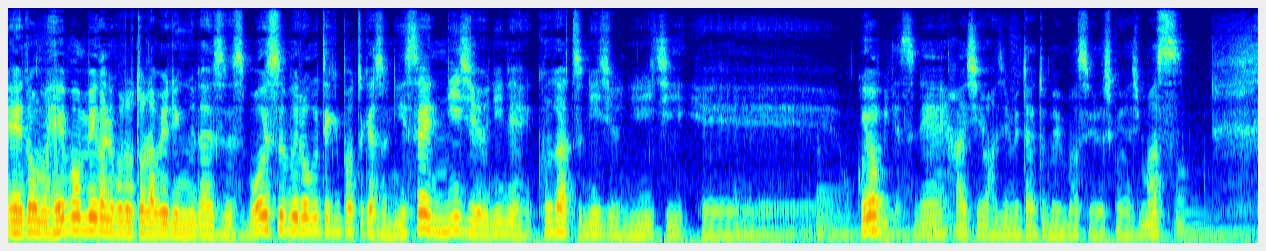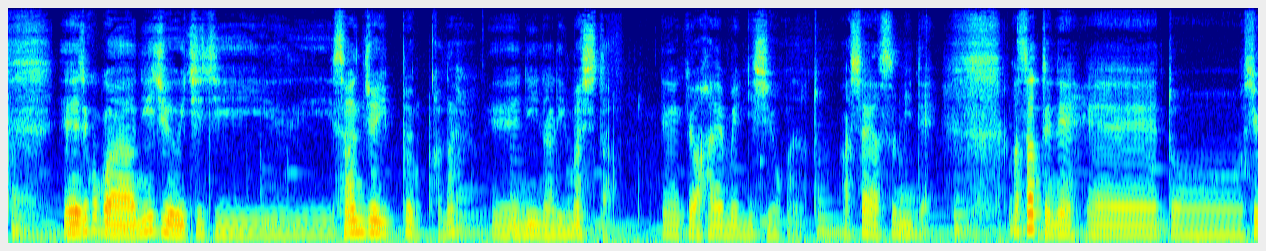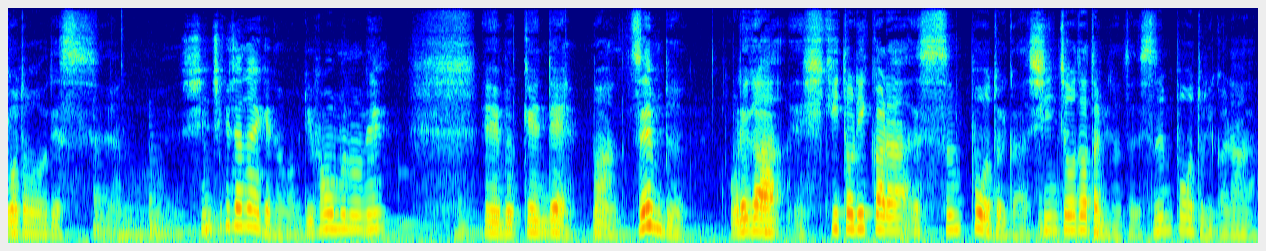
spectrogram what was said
えー、どうも、平凡メガネことトラベリングダイスです。ボイスブログ的ポッドキャスト2022年9月22日、えー、木曜日ですね。配信を始めたいと思います。よろしくお願いします。えー、時刻は21時31分かな、え、になりました。で今日は早めにしようかなと。明日休みで。明後日ね、えっ、と、仕事です。あの新築じゃないけど、リフォームのね、えー、物件で、まあ、全部、俺が引き取りから、寸法取りから、身長畳だったんで、寸法取りから、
